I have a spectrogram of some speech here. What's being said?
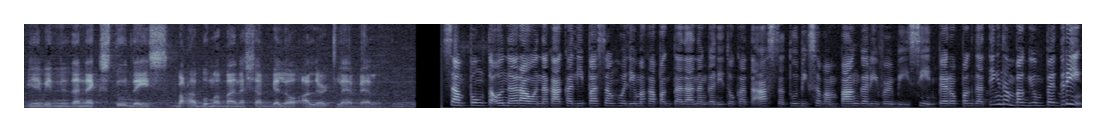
within the next two days, baka bumaba na siya below alert level. Sampung taon na raw nakakalipas ang huli makapagtala ng ganito kataas na tubig sa Pampanga River Basin pero pagdating ng bagyong Pedring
